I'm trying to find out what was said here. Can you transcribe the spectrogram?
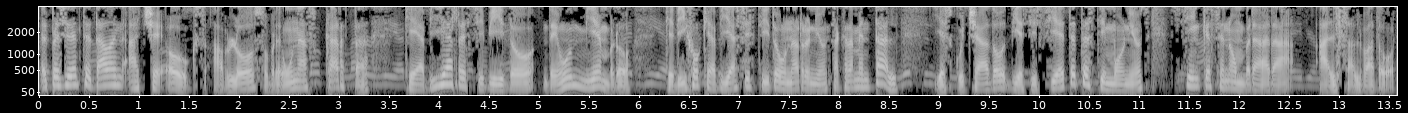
el presidente Dallin H. Oaks habló sobre una carta que había recibido de un miembro que dijo que había asistido a una reunión sacramental y escuchado 17 testimonios sin que se nombrara al Salvador.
